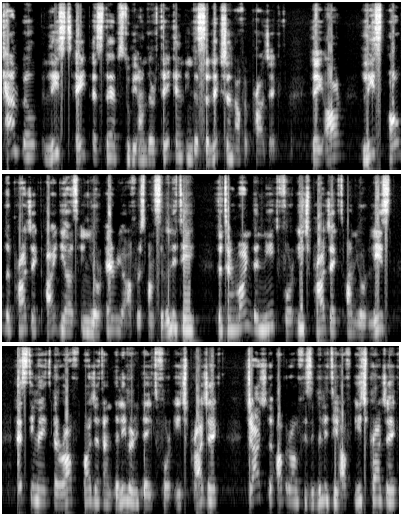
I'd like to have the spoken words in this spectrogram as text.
Campbell lists eight steps to be undertaken in the selection of a project. They are list all the project ideas in your area of responsibility, determine the need for each project on your list, estimate a rough budget and delivery date for each project, judge the overall feasibility of each project,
